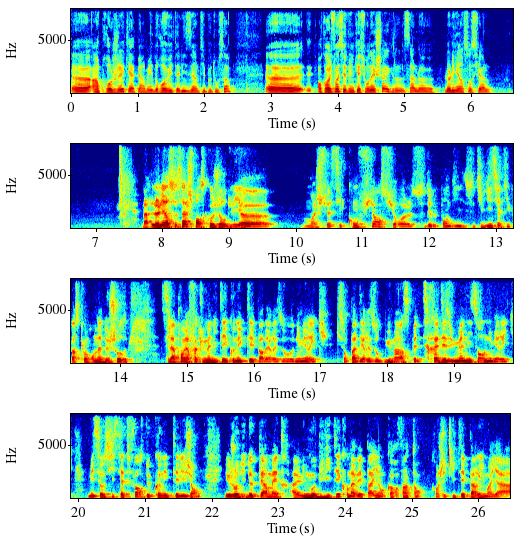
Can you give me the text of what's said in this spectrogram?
un projet qui a permis de revitaliser un petit peu tout ça. encore une fois, c'est une question d'échec, ça, le, lien social. Bah, le lien social, je pense qu'aujourd'hui, moi, je suis assez confiant sur euh, ce développement, ce type d'initiative, parce qu'on a deux choses. C'est la première fois que l'humanité est connectée par des réseaux numériques, qui ne sont pas des réseaux humains, ça peut être très déshumanisant le numérique, mais c'est aussi cette force de connecter les gens et aujourd'hui de permettre à une mobilité qu'on n'avait pas il y a encore 20 ans. Quand j'ai quitté Paris, moi, il y a,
